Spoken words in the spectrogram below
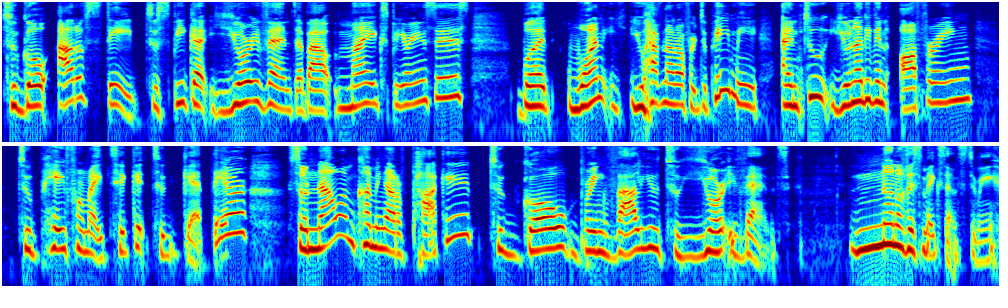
to go out of state to speak at your event about my experiences. But one, you have not offered to pay me. And two, you're not even offering to pay for my ticket to get there. So now I'm coming out of pocket to go bring value to your event. None of this makes sense to me.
